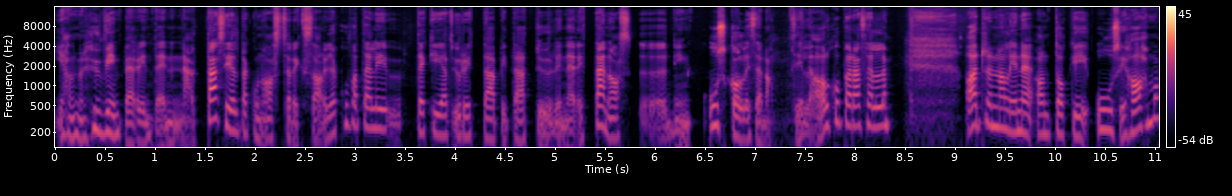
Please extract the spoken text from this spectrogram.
ihan hyvin perinteinen. Näyttää siltä, kun Asterix-sarjakuvat, eli tekijät yrittää pitää tyylin erittäin as, niin uskollisena sille alkuperäiselle. Adrenaline on toki uusi hahmo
